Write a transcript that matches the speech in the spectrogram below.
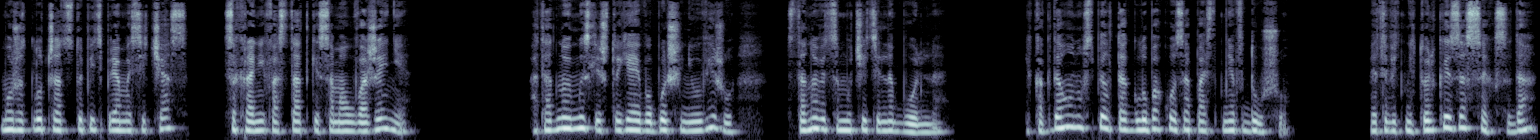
Может, лучше отступить прямо сейчас, сохранив остатки самоуважения? От одной мысли, что я его больше не увижу, становится мучительно больно. И когда он успел так глубоко запасть мне в душу? Это ведь не только из-за секса, да?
